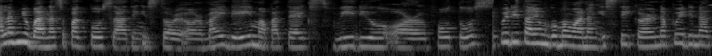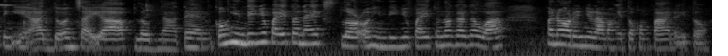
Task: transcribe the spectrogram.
Alam nyo ba na sa pag-post sa ating story or my day, mapa-text, video, or photos, pwede tayong gumawa ng sticker na pwede nating i-add doon sa i-upload natin. Kung hindi nyo pa ito na-explore o hindi nyo pa ito nagagawa, panoorin nyo lamang ito kung paano ito.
